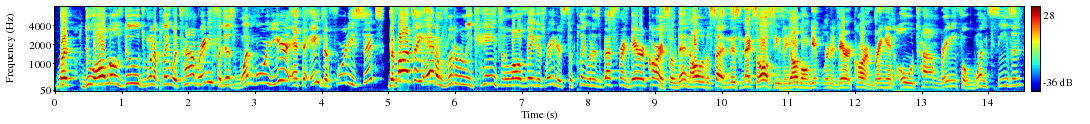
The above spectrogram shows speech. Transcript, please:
But do all those dudes want to play with Tom Brady for just one more year at the age of 46? Davante Adams literally came to the Las Vegas Raiders to play with his best friend Derek Carr. So then all of a sudden, this next offseason, y'all gonna get rid of Derek Carr and bring in old Tom Brady for one season?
